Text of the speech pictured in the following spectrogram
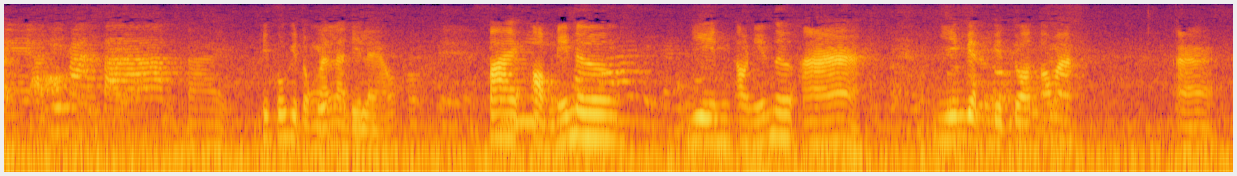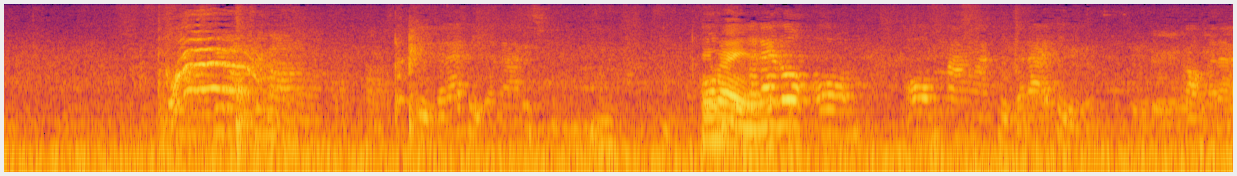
เคอธิมานตาม ใช่ พี่ฟุกอยู่ตรงนั้นแหละดีแล้ว โอเคป้ายออกนิดนึง ยีนเอานิดนึง อ่า ยีนเบียดเบียดตัวเข้ามา อ่าถือก็ได้ถือก็ได้ให้ใหม่ถือก็ได้ลูกโอม โอมมามาถือก็ได้ถือกล่องก็ได้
